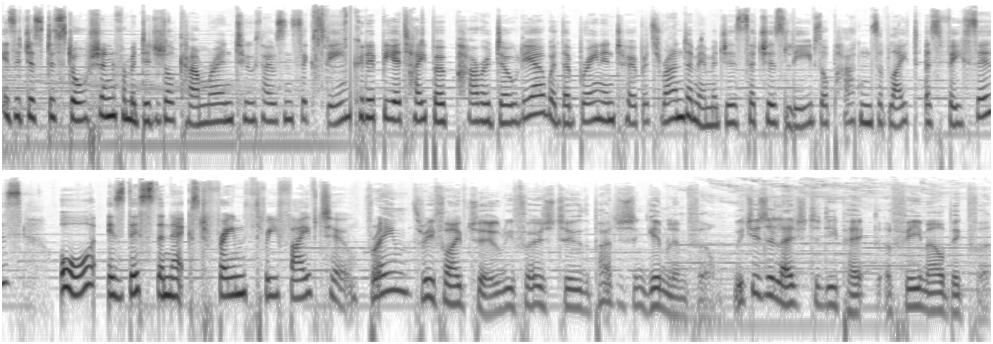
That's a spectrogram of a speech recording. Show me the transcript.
Is it just distortion from a digital camera in 2016? Could it be a type of pareidolia where the brain interprets random images such as leaves or patterns of light as faces? Or is this the next Frame 352? Frame 352 refers to the Patterson Gimlin film, which is alleged to depict a female Bigfoot,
